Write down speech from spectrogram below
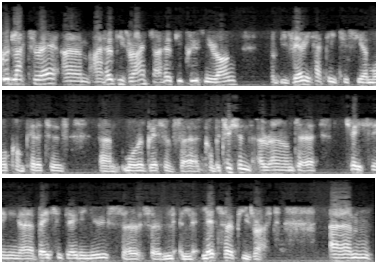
good luck to Ray. Um, I hope he's right. I hope he proves me wrong. I'd be very happy to see a more competitive um, more aggressive uh, competition around uh, chasing uh, basic daily news. So, so l- l- let's hope he's right. Um,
